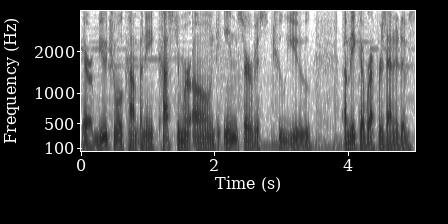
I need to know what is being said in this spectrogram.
They're a mutual company, customer owned, in service to you. Amica representatives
